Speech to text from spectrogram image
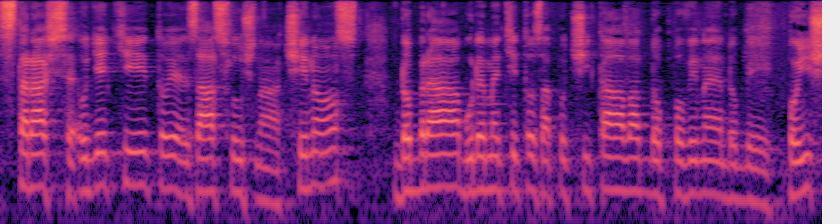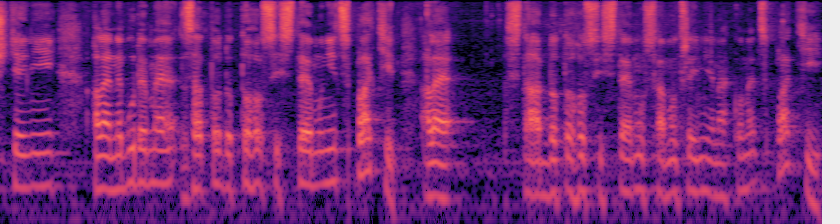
staráš se o děti, to je záslužná činnost, dobrá, budeme ti to započítávat do povinné doby pojištění, ale nebudeme za to do toho systému nic platit. Ale stát do toho systému samozřejmě nakonec platí,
